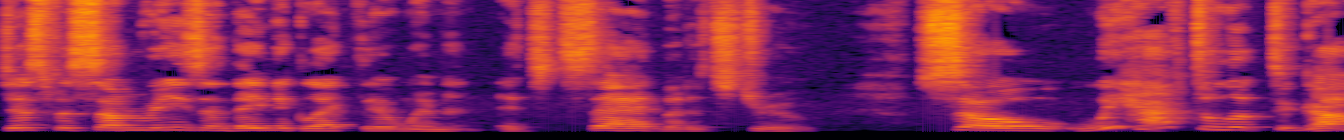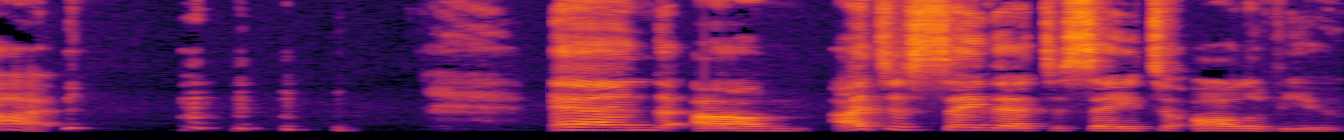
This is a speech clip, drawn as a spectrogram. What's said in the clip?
just for some reason, they neglect their women. It's sad, but it's true. So we have to look to God. And um, I just say that to say to all of you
